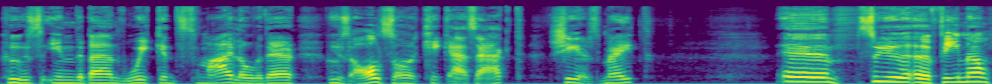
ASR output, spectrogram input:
who's in the band Wicked Smile over there, who's also a kick ass act. Cheers, mate. Um, so, you're a female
